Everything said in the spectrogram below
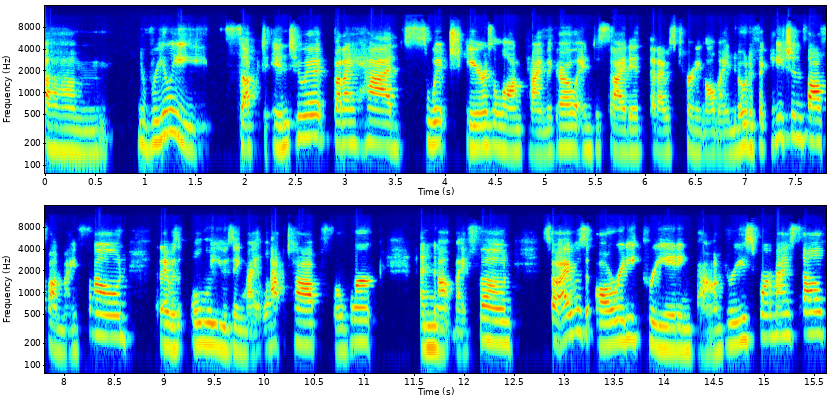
um, really sucked into it, but I had switched gears a long time ago and decided that I was turning all my notifications off on my phone, that I was only using my laptop for work and not my phone. So I was already creating boundaries for myself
